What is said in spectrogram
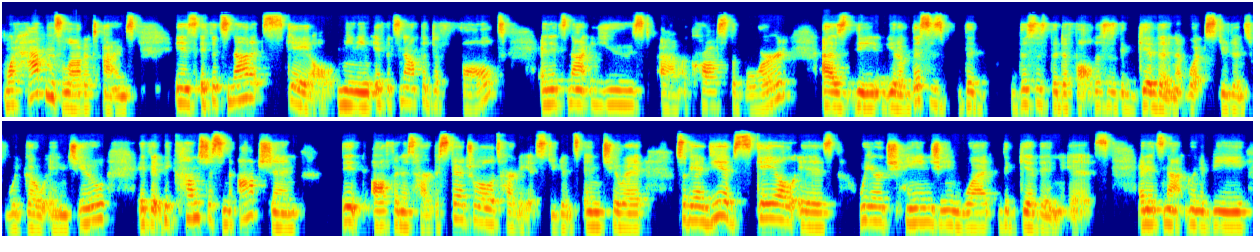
What happens a lot of times is if it's not at scale meaning if it's not the default and it's not used uh, across the board as the you know this is the this is the default. This is the given of what students would go into. If it becomes just an option it often is hard to schedule, it's hard to get students into it. So the idea of scale is we are changing what the given is. And it's not going to be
